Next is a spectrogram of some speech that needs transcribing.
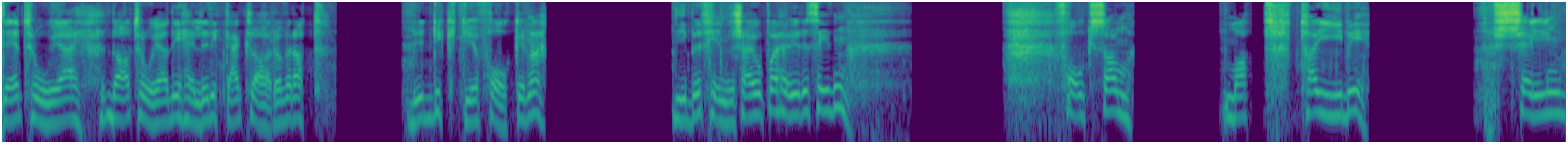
det tror jeg Da tror jeg de heller ikke er klar over at de dyktige folkene de befinner seg jo på høyresiden. Folk som Matt Taibi, Schellen,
